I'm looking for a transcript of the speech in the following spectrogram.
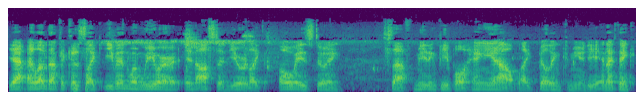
yeah, I love that because like even when we were in Austin, you were like always doing stuff, meeting people, hanging out, like building community, and I think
